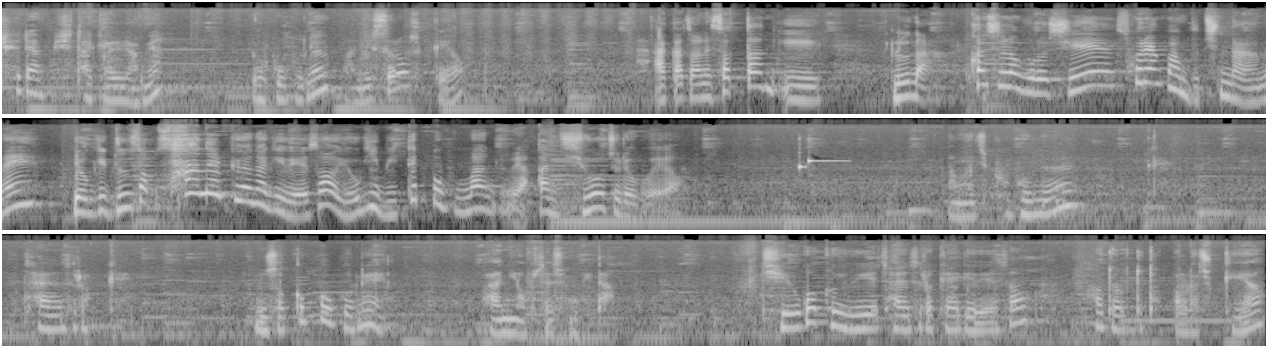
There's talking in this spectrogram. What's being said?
최대한 비슷하게 하려면 이 부분을 많이 쓸어줄게요. 아까 전에 썼던 이 루나 컨실러 브러쉬에 소량만 묻힌 다음에 여기 눈썹 산을 표현하기 위해서 여기 밑에 부분만 좀 약간 지워주려고 해요. 나머지 부분을 이렇게 자연스럽게 눈썹 끝부분에 많이 없애줍니다. 지우고 그 위에 자연스럽게 하기 위해서 파우더를 또더 발라줄게요.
